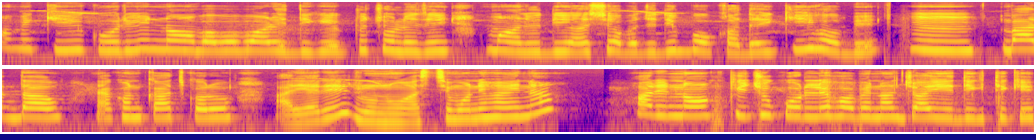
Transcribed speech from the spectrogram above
আমি কি করি? না, বাবা, বাড়ির দিকে একটু চলে যাই। মা যদি আসে, আবার যদি বকা দেয়, কী হবে? হুম, বাদ দাও, এখন কাজ করো। আরে আরে, রুনু আসছে মনে হয় না? আরে না, কিছু করলে হবে না, যাই এদিক থেকে।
